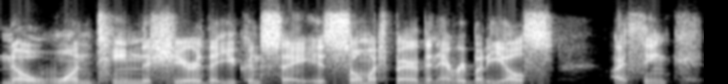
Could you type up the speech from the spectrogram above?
no one team this year that you can say is so much better than everybody else. I think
